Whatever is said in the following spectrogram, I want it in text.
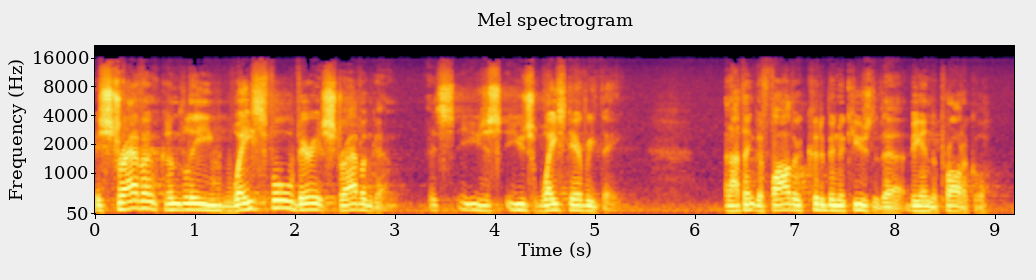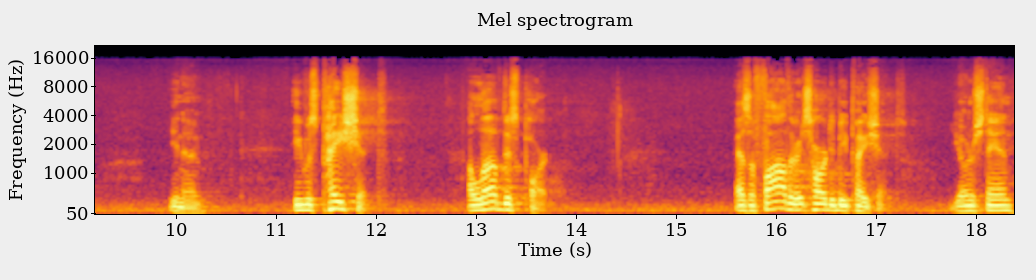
extravagantly wasteful, very extravagant. It's, you, just, you just waste everything. And I think the father could have been accused of that, being the prodigal. You know, he was patient. I love this part. As a father, it's hard to be patient. You understand?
